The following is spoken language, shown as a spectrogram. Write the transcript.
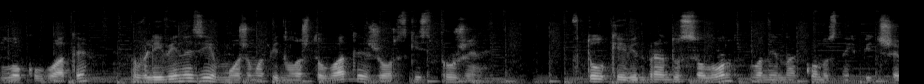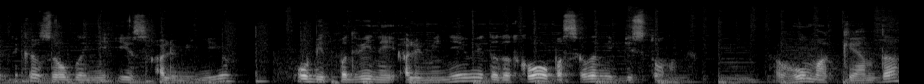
блокувати. В лівій нозі можемо підналаштувати жорсткість пружини. Втулки від бренду Solon, вони на конусних підшипниках зроблені із алюмінію. Обід подвійний алюмінієвий, додатково посилений пістонами. Гума Кенда.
